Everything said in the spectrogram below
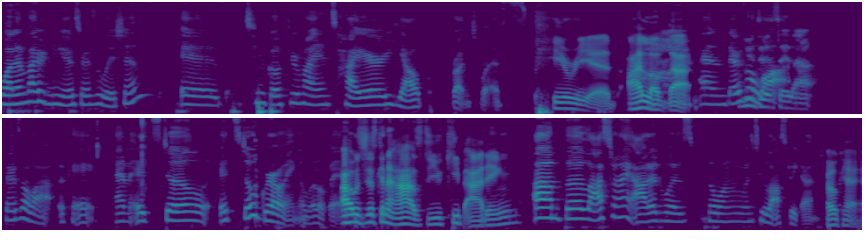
one of my New Year's resolutions is to go through my entire Yelp brunch list. Period. I love that. And there's you a did lot. say that. There's a lot, okay. And it's still it's still growing a little bit. I was just gonna ask, do you keep adding? um the last one I added was the one we went to last weekend. Okay.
